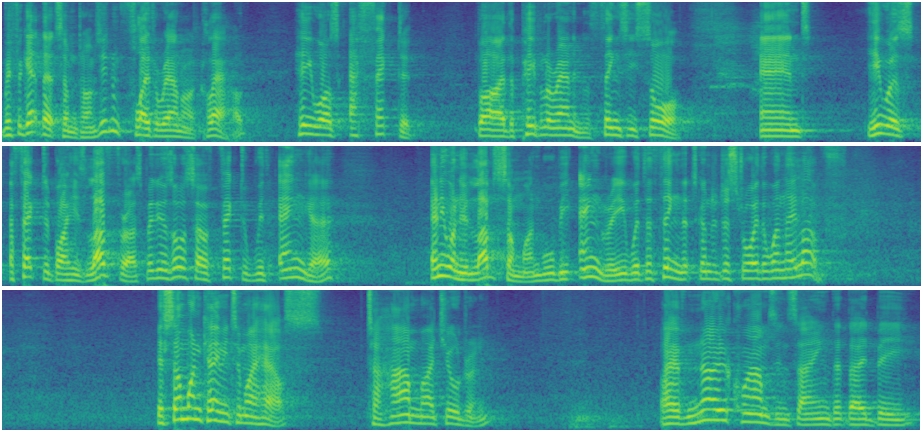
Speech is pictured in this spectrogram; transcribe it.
We forget that sometimes. He didn't float around on a cloud, he was affected by the people around him, the things he saw. And he was affected by his love for us, but he was also affected with anger. Anyone who loves someone will be angry with the thing that's going to destroy the one they love. If someone came into my house to harm my children, I have no qualms in saying that they'd be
